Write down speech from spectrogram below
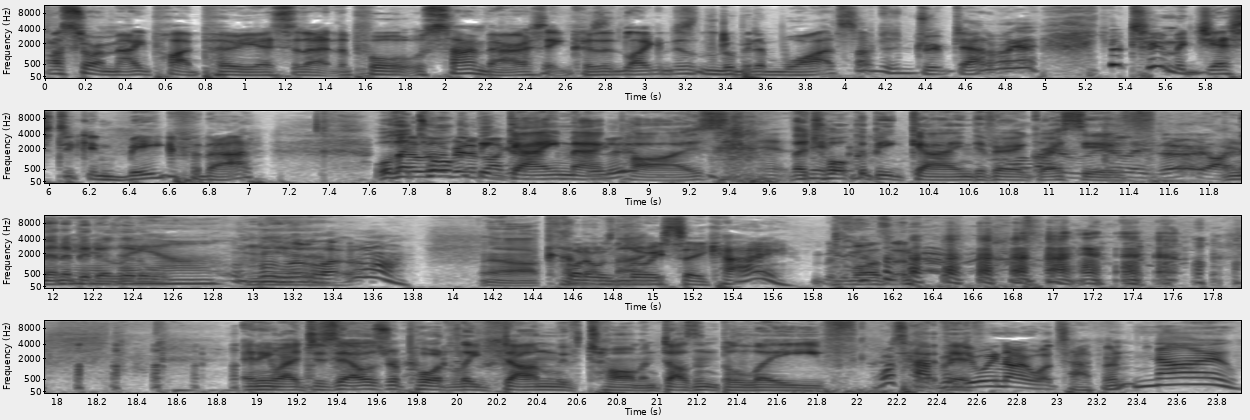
I saw a magpie poo yesterday at the pool. It was so embarrassing because it like just a little bit of white stuff just dripped out. I'm like, you're too majestic and big for that. Well, they So a talk bit a big like game, magpies. they talk a big game. They're very Oh, they aggressive. really do. And then a bit of they little. are. A little like, oh, Oh, come thought it was mate. Louis C.K., but it wasn't. Anyway, Gisele's reportedly done with Tom and doesn't believe what's happened? Do we know what's happened? No.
